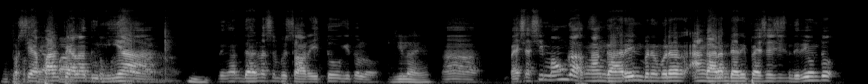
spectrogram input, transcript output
untuk Persiapan Piala Dunia. persiapan. dengan dana sebesar itu gitu loh gila ya Nah, PSSI mau nggak nganggarin bener-bener anggaran dari PSSI sendiri untuk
